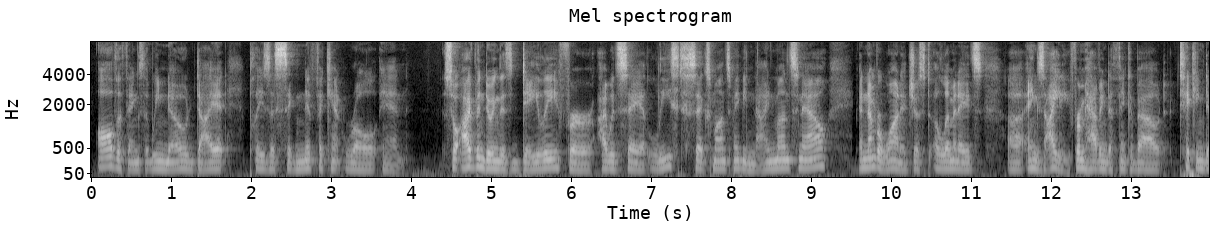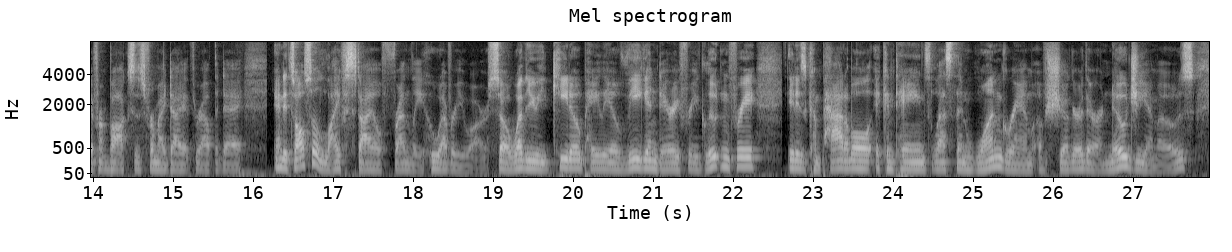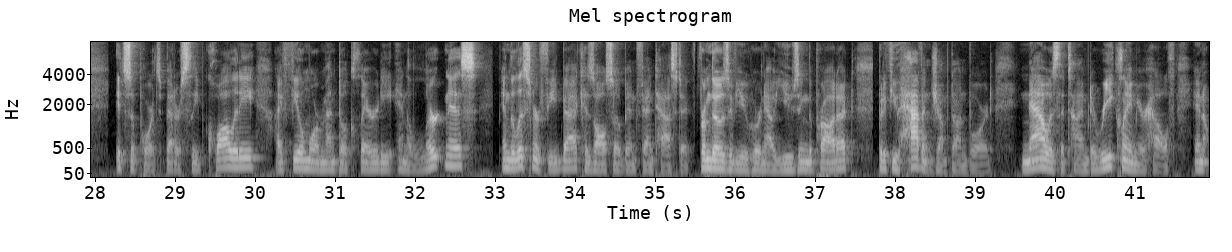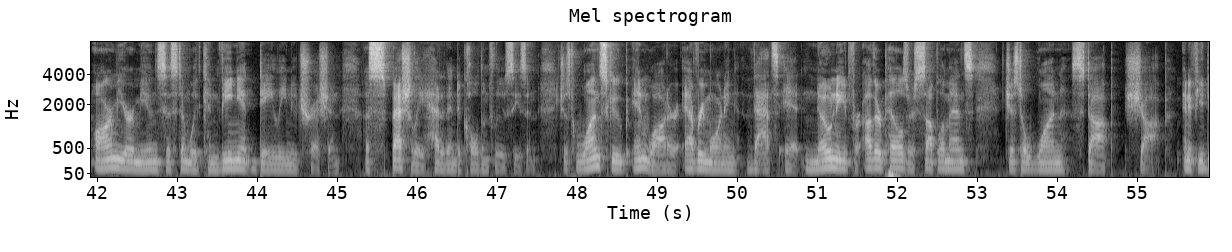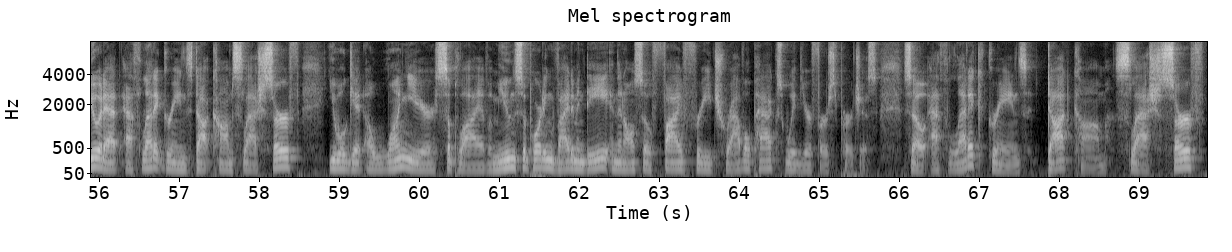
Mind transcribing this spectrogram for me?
all the things that we know diet plays a significant role in. So I've been doing this daily for, I would say, at least six months, maybe nine months now. And number one, it just eliminates uh, anxiety from having to think about ticking different boxes for my diet throughout the day. And it's also lifestyle friendly, whoever you are. So whether you eat keto, paleo, vegan, dairy free, gluten free, it is compatible. It contains less than one gram of sugar. There are no GMOs. It supports better sleep quality. I feel more mental clarity and alertness. And the listener feedback has also been fantastic from those of you who are now using the product. But if you haven't jumped on board, now is the time to reclaim your health and arm your immune system with convenient daily nutrition, especially headed into cold and flu season. Just one scoop in water every morning, that's it. No need for other pills or supplements just a one-stop shop. And if you do it at athleticgreens.com/surf, you will get a one-year supply of immune-supporting vitamin D and then also five free travel packs with your first purchase. So athleticgreens.com/surf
